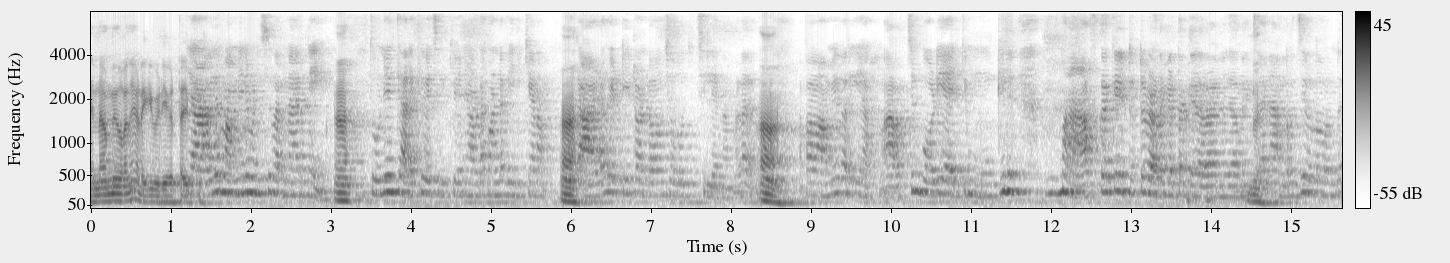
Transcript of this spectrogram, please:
എന്നാ അമ്മ പറഞ്ഞ? ഇടയ്ക്ക് വീഡിയോ കട്ടായി രാവിലെ മമ്മീനെ വിളിച്ച് പറഞ്ഞായിരുന്നേ തുണിയൊക്കെ ഇറക്കി വെച്ചിരിക്കും അവിടെ കൊണ്ട് വിരിക്കണം. താഴെ കെട്ടിയിട്ടുണ്ടോ എന്ന് ചോദിച്ചില്ലേ നമ്മൾ? അപ്പൊ മമ്മി പറയാ അറച്ചും പൊടിയായിരിക്കും മൂക്കിൽ മാസ്ക് ഒക്കെ ഇട്ടിട്ട് വേണം കേട്ടോ കേറാൻ. കാരണം അലർജി ഉള്ളതുകൊണ്ട്.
